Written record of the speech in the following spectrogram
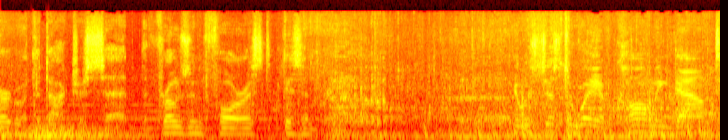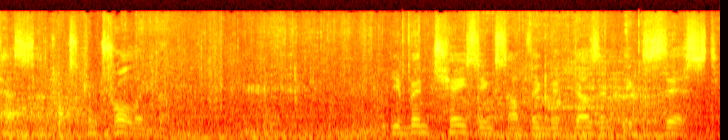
Heard what the doctor said. The frozen forest isn't real. It was just a way of calming down test subjects, controlling them. You've been chasing something that doesn't exist.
